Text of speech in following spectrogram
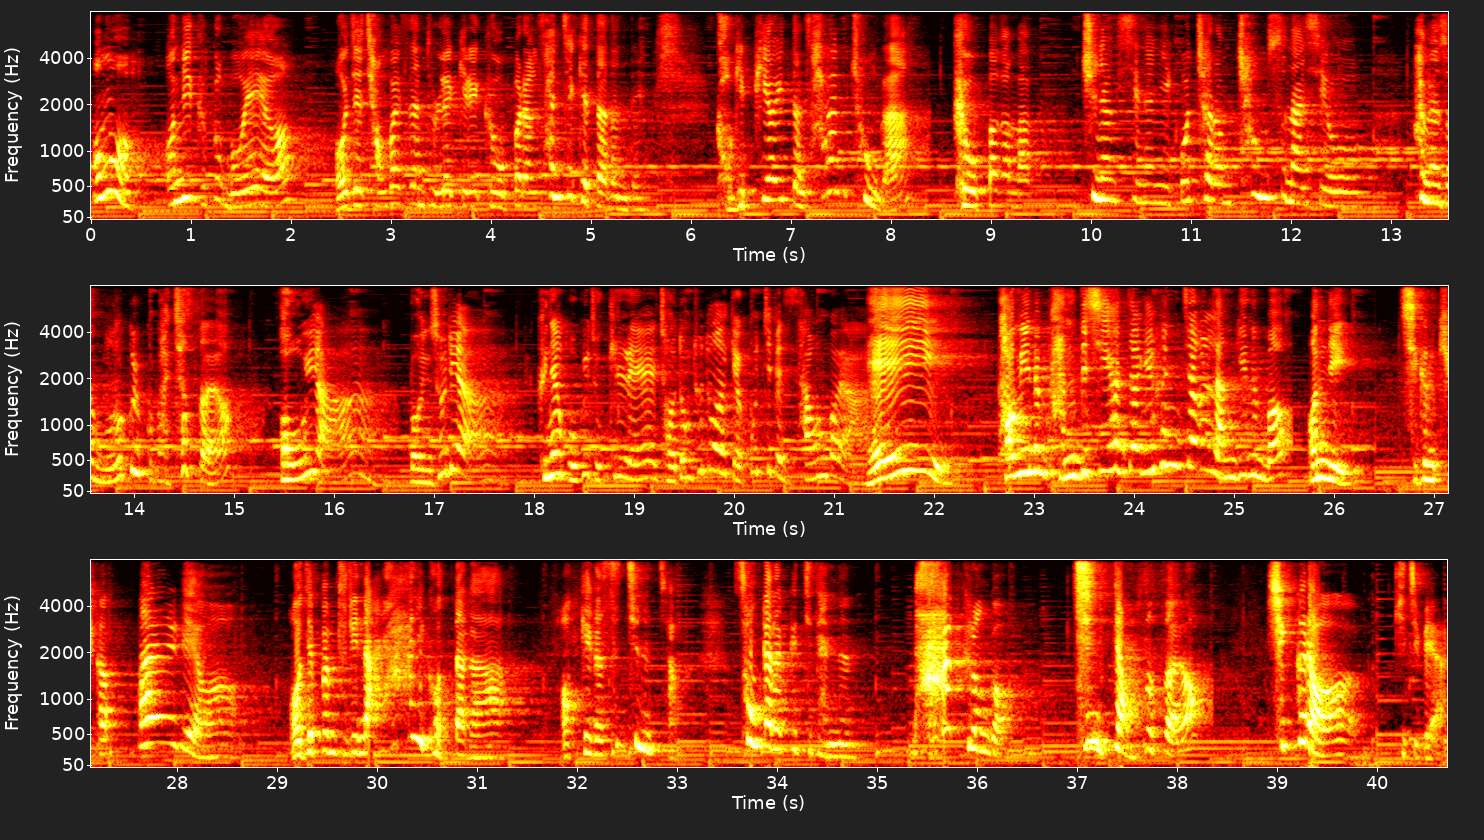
어머, 언니 그거 뭐예요? 어제 정발산 둘레길에 그 오빠랑 산책했다던데 거기 피어있던 사랑초인가? 그 오빠가 막 춘향 씨는 이 꽃처럼 청순하시오 하면서 무릎 꿇고 바쳤어요? 어우야, 뭔 소리야. 그냥 보기 좋길래 저동 초등학교 꽃집에서 사온 거야. 에이, 범인은 반드시 현장에 흔적을 남기는 법. 언니, 지금 귀가 빨개요. 어젯밤 둘이 나란히 걷다가 어깨가 스치는 척, 손가락 끝이 닿는 막 그런 거 진짜 없었어요? 시끄러, 기집애야.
